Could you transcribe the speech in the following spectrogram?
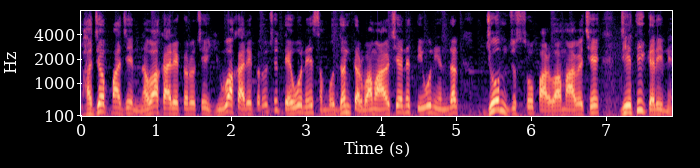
ભાજપમાં જે નવા કાર્યકરો છે, યુવા કાર્યકરો છે, તેઓને સંબોધન કરવામાં આવે છે અને તેઓની અંદર જોમ જુસ્સો પાડવામાં આવે છે. જેથી કરીને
